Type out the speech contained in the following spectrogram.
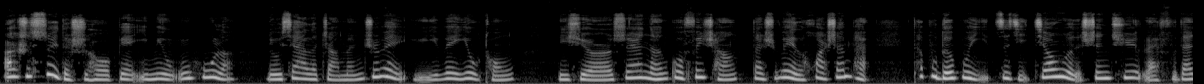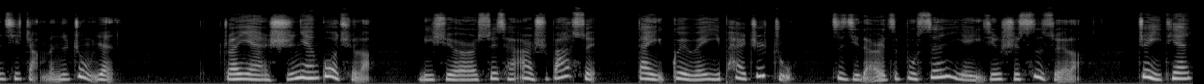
二十岁的时候便一命呜呼了，留下了掌门之位与一位幼童。李雪儿虽然难过非常，但是为了华山派，她不得不以自己娇弱的身躯来负担起掌门的重任。转眼十年过去了，李雪儿虽才二十八岁，但已贵为一派之主。自己的儿子布森也已经十四岁了。这一天，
